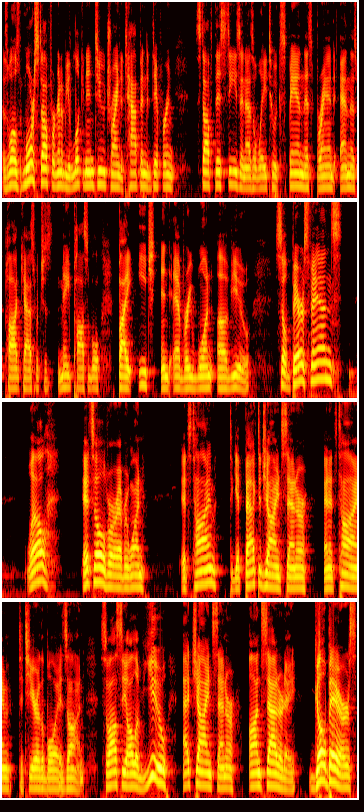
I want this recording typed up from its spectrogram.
as well as more stuff we're going to be looking into trying to tap into different stuff this season as a way to expand this brand and this podcast which is made possible by each and every one of you so bears fans well it's over everyone it's time to get back to giant center and it's time to cheer the boys on. So I'll see all of you at Giant Center on Saturday. Go Bears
